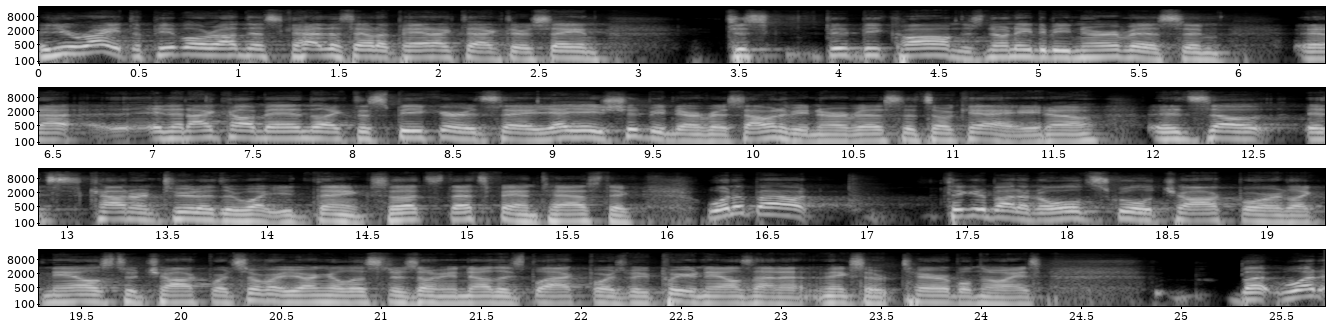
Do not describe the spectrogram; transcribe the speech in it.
and you're right the people around this guy that's having a panic attack they're saying just be calm there's no need to be nervous and and I, and then I come in like the speaker and say, yeah, yeah, you should be nervous. I want to be nervous. It's okay, you know. And so it's counterintuitive to what you'd think. So that's that's fantastic. What about thinking about an old school chalkboard, like nails to a chalkboard? Some of our younger listeners don't even know these blackboards, but you put your nails on it, it makes a terrible noise. But what,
